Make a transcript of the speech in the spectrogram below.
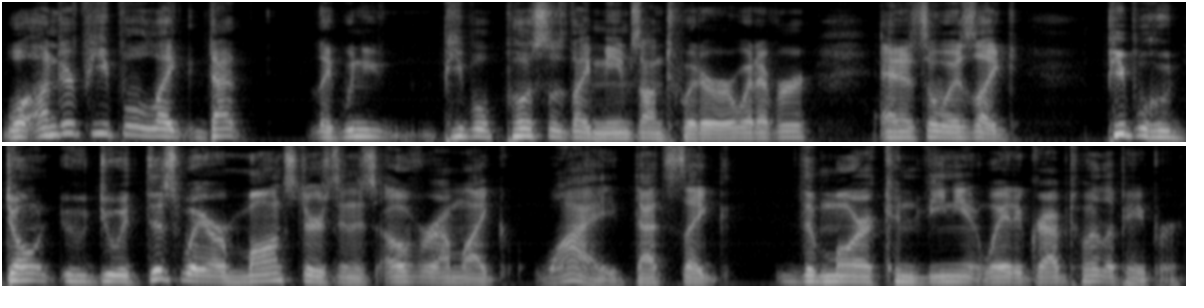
Well, under people like that, like when you people post those like memes on Twitter or whatever, and it's always like people who don't who do it this way are monsters, and it's over. I'm like, why? That's like the more convenient way to grab toilet paper.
